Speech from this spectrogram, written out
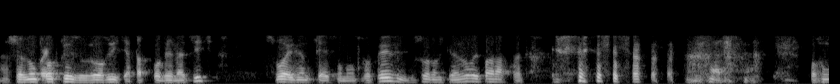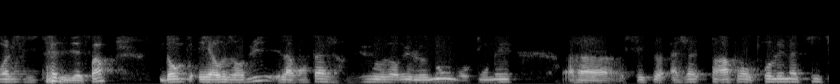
Un chef d'entreprise aujourd'hui qui n'a pas de problématique, soit il vient de créer son entreprise, soit dans 15 jours il part à la retraite. Pour moi, le système, il est simple. Donc, et aujourd'hui, l'avantage, vu aujourd'hui le nombre qu'on est, euh, c'est que par rapport aux problématiques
